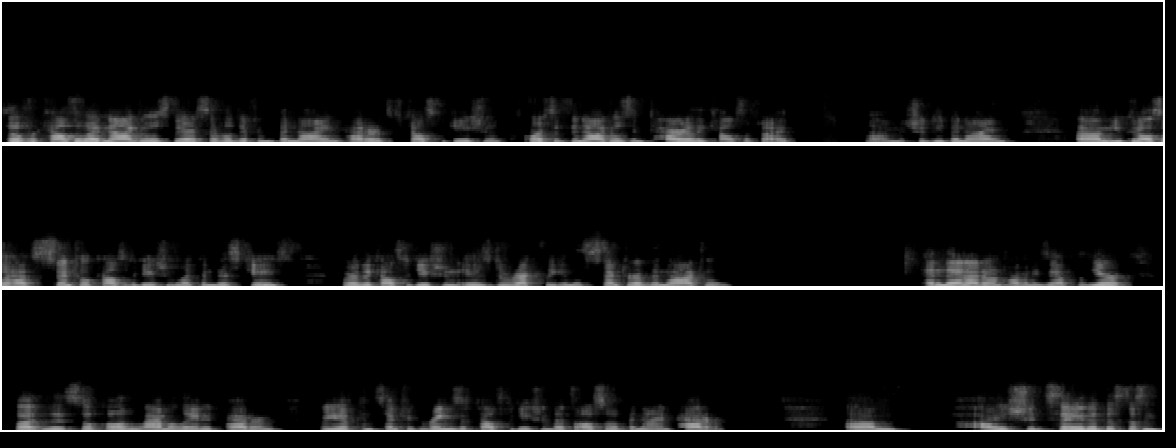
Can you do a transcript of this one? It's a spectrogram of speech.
So for calcified nodules, there are several different benign patterns of calcification. Of course, if the nodule is entirely calcified, um, it should be benign. Um, you can also have central calcification, like in this case, where the calcification is directly in the center of the nodule. And then I don't have an example here, but the so-called lamellated pattern, where you have concentric rings of calcification, that's also a benign pattern. Um, I should say that this doesn't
